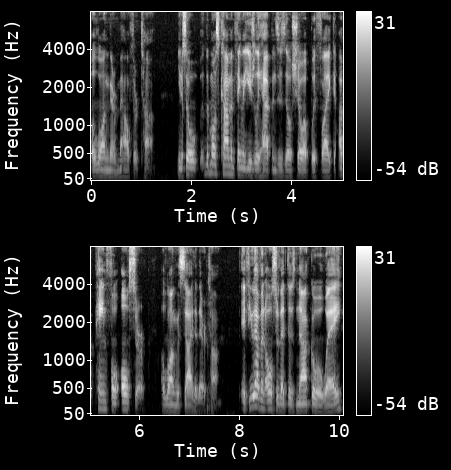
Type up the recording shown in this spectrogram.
along their mouth or tongue. You know, so the most common thing that usually happens is they'll show up with like a painful ulcer along the side of their tongue. If you have an ulcer that does not go away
